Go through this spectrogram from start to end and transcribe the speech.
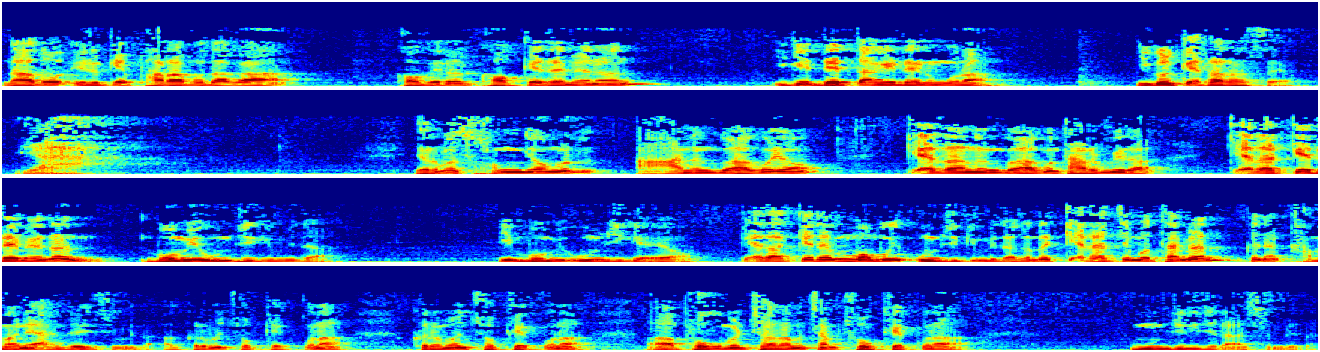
나도 이렇게 바라보다가 거기를 걷게 되면은 이게 내 땅이 되는구나. 이걸 깨달았어요. 야 여러분 성경을 아는 거하고요 깨닫는 거하고는 다릅니다. 깨닫게 되면은 몸이 움직입니다. 이 몸이 움직여요. 깨닫게 되면 몸이 움직입니다. 근데 깨닫지 못하면 그냥 가만히 앉아 있습니다. 아, 그러면 좋겠구나. 그러면 좋겠구나. 아, 복음을 전하면 참 좋겠구나. 움직이질 않습니다.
